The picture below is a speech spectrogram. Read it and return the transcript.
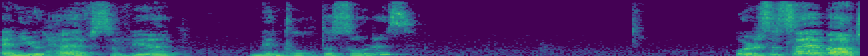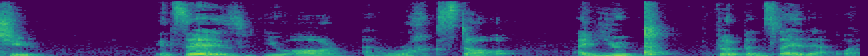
and you have severe mental disorders, what does it say about you? It says you are a rock star and you flip and stay that way.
